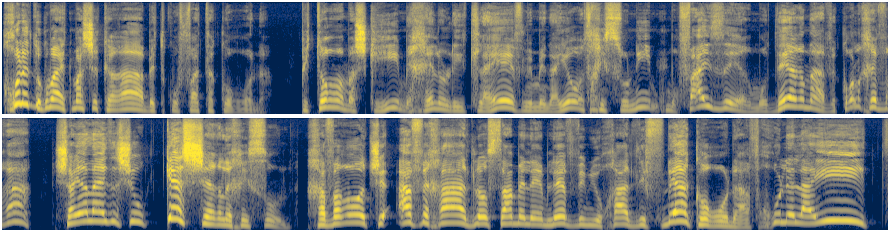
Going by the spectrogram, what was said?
קחו לדוגמה את מה שקרה בתקופת הקורונה. פתאום המשקיעים החלו להתלהב ממניות חיסונים כמו פייזר, מודרנה וכל חברה שהיה לה איזשהו קשר לחיסון. חברות שאף אחד לא שם אליהם לב במיוחד לפני הקורונה, הפכו ללהיט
